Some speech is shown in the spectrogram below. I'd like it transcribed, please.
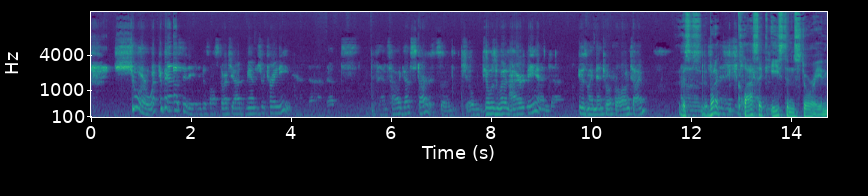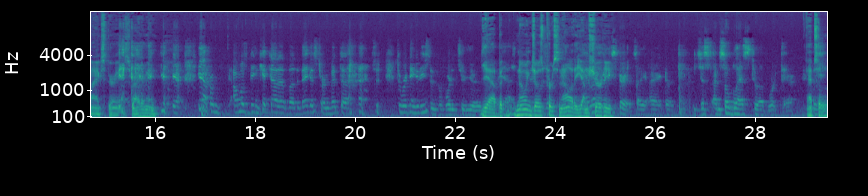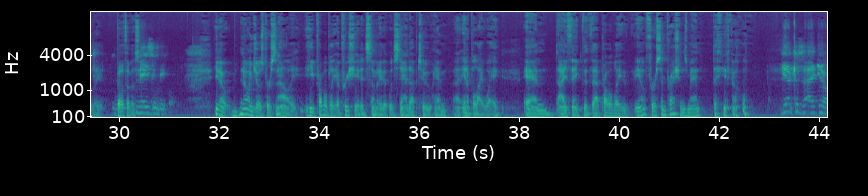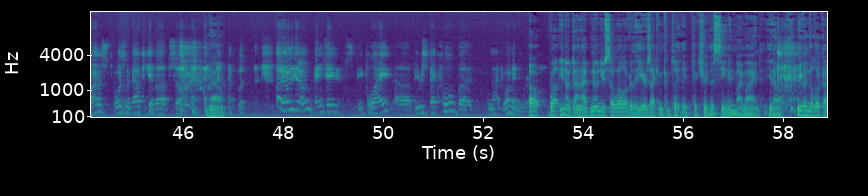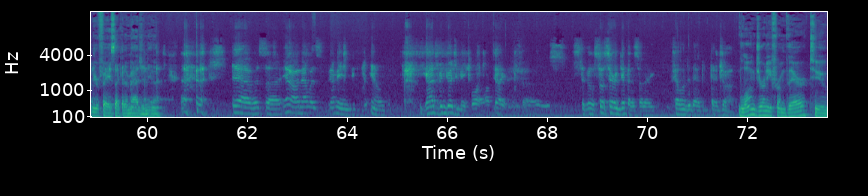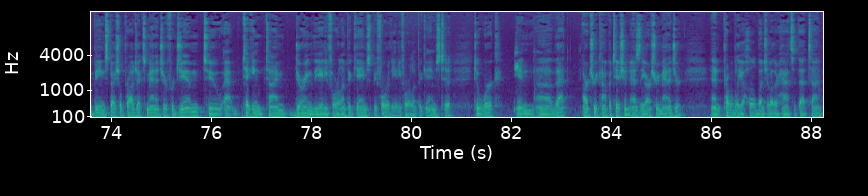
Sure. What capacity? And he goes, I'll start you out as manager trainee. And uh, that's, that's how I got started. So Joe, Joe was the one that hired me, and uh, he was my mentor for a long time. This um, what a classic yeah. Easton story in my experience, right? I mean, yeah, yeah, from almost being kicked out of uh, the Vegas tournament uh, to, to, working at Easton for 42 years. Yeah, but yeah. knowing Joe's personality, I'm sure he. Experience. I, I uh, just I'm so blessed to have worked there. Absolutely, both of us. Amazing people. You know, knowing Joe's personality, he probably appreciated somebody that would stand up to him uh, in a polite way, and I think that that probably, you know, first impressions, man. You know. Yeah, because I, you know, I was I wasn't about to give up, so. No. but it was, you know, maintain, be polite, uh, be respectful, but not going anywhere. Oh, well, you know, Don, I've known you so well over the years, I can completely picture the scene in my mind. You know, even the look on your face, I can imagine, you know. yeah, it was, uh, you know, and that was, I mean, you know, God's been good to me, boy, I'll tell you. Uh, it, was, it was so serendipitous that I fell into that, that job. Long journey from there to being special projects manager for Jim to uh, taking time during the 84 Olympic Games, before the 84 Olympic Games, to, to work in uh, that archery competition as the archery manager and probably a whole bunch of other hats at that time.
